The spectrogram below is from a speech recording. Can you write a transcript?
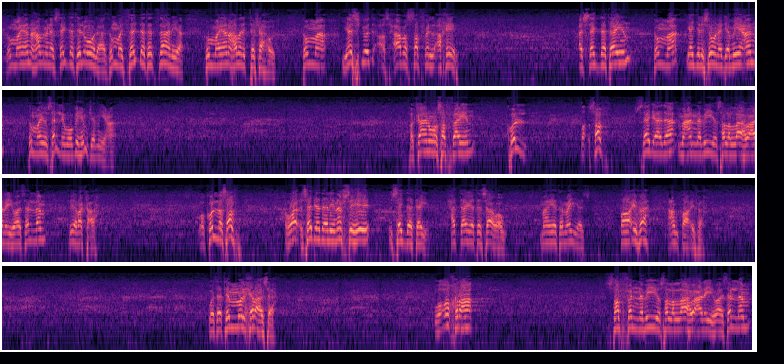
ثم ينهض من السجدة الأولى ثم السجدة الثانية ثم ينهض للتشهد. ثم يسجد أصحاب الصف الأخير. السجدتين ثم يجلسون جميعا ثم يسلم بهم جميعا. فكانوا صفين. كل صف سجد مع النبي صلى الله عليه وسلم في ركعة. وكل صف سجد لنفسه سجدتين حتى يتساووا. ما يتميز طائفة عن طائفة. وتتم الحراسة. وأخرى صف النبي صلى الله عليه وسلم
